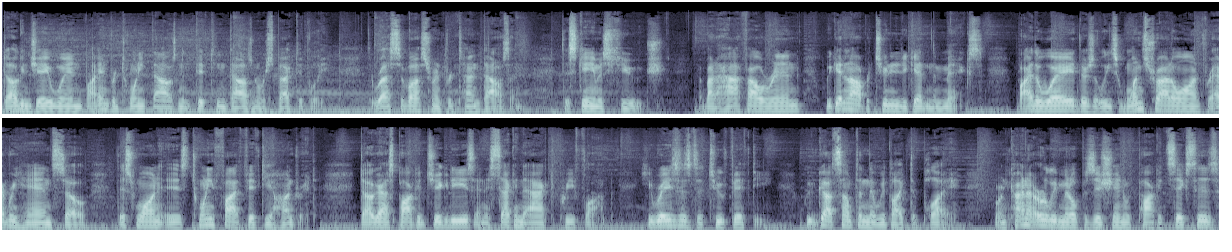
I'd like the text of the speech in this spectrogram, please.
Doug and Jay win, buy in for 20,000 and 15,000 respectively. The rest of us are in for 10,000. This game is huge. About a half hour in, we get an opportunity to get in the mix. By the way, there's at least one straddle on for every hand, so this one is 25, 50, 100. Doug has pocket jiggities and a second act preflop. He raises to 250. We've got something that we'd like to play. We're in kind of early middle position with pocket sixes.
